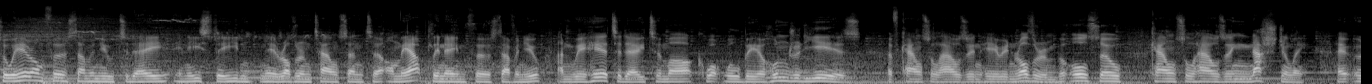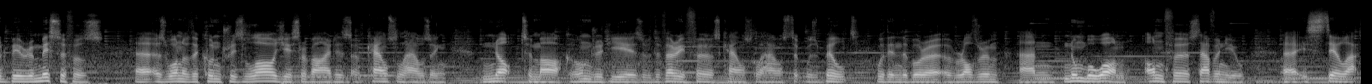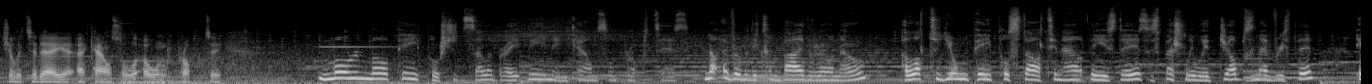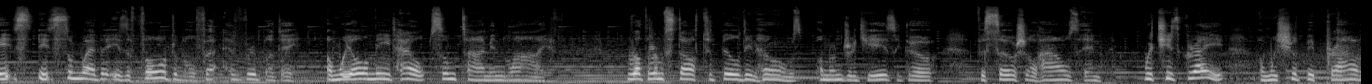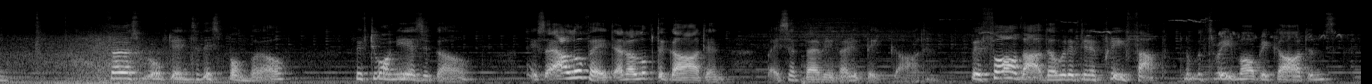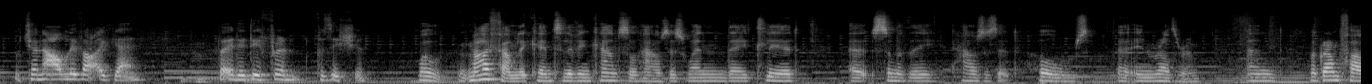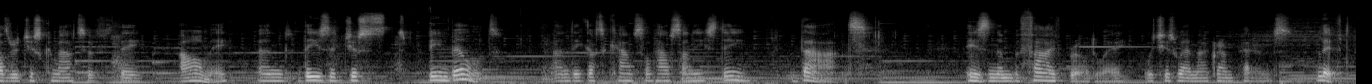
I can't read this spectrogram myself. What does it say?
So we're here on First Avenue today in East Dene near Rotherham Town Centre on the aptly named First Avenue. And we're here today to mark what will be 100 years of council housing here in Rotherham but also council housing nationally. It would be remiss of us uh, as one of the country's largest providers of council housing not to mark 100 years of the very first council house that was built within the borough of Rotherham. And number one on First Avenue uh, is still actually today a council owned property more and more people should celebrate being in council properties. Not everybody can buy their own home. A lot of young people starting out these days, especially with jobs and everything, it's, it's somewhere that is affordable for everybody and we all need help sometime in life. Rotherham started building homes 100 years ago for social housing, which is great and we should be proud. First moved into this bungalow 51 years ago it's, I love it and I love the garden, but it's a very, very big garden. Before that, though, we lived in a prefab, number three Mowbray Gardens, which I now live at again, but in a different position. Well, my family came to live in council houses when they cleared uh, some of the houses at Holmes uh, in Rotherham. And my grandfather had just come out of the army and these had just been built and he got a council house on East Dene. That is number five Broadway, which is where my grandparents lived.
